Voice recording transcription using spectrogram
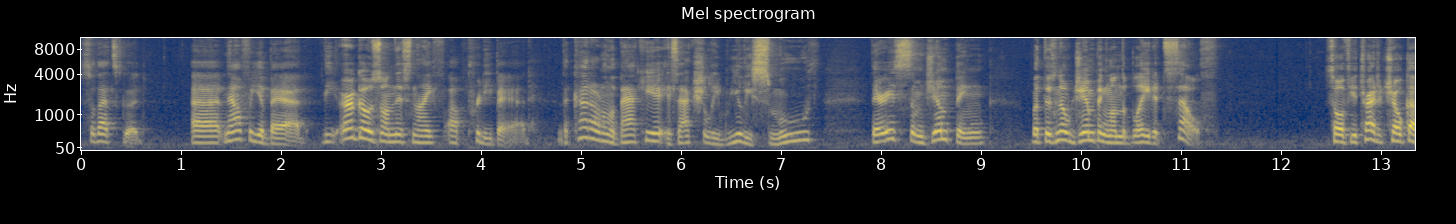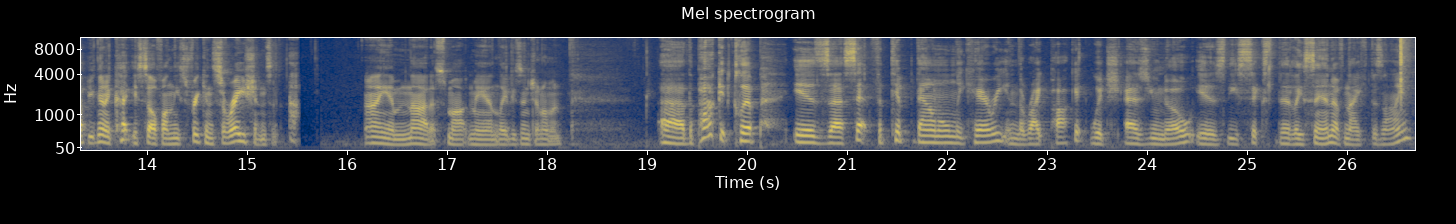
so that's good. Uh, now for your bad. The ergos on this knife are pretty bad. The cutout on the back here is actually really smooth. There is some jimping, but there's no jimping on the blade itself. So if you try to choke up, you're going to cut yourself on these freaking serrations. And, ah, I am not a smart man, ladies and gentlemen. Uh, the pocket clip is uh, set for tip-down only carry in the right pocket, which, as you know, is the sixth deadly sin of knife design.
